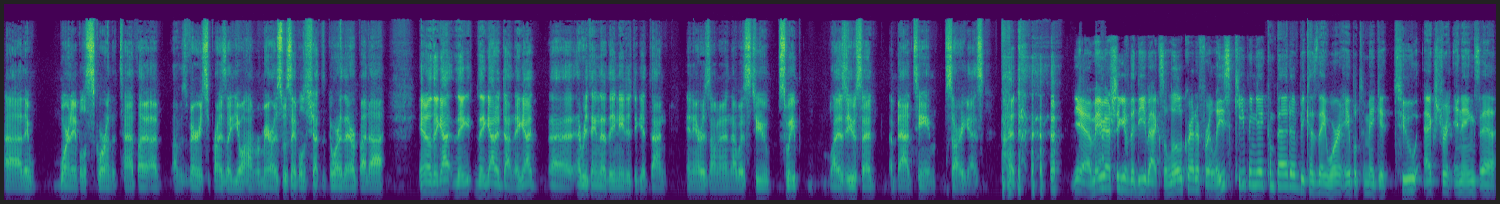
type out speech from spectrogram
uh, they weren't able to score in the tenth. I, I, I, was very surprised that Yohan Ramirez was able to shut the door there, but uh, you know they got they they got it done. They got uh, everything that they needed to get done in Arizona, and that was to sweep, as you said, a bad team. Sorry, guys. But yeah, maybe I should give the D backs a little credit for at least keeping it competitive because they were able to make it two extra innings. Uh,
